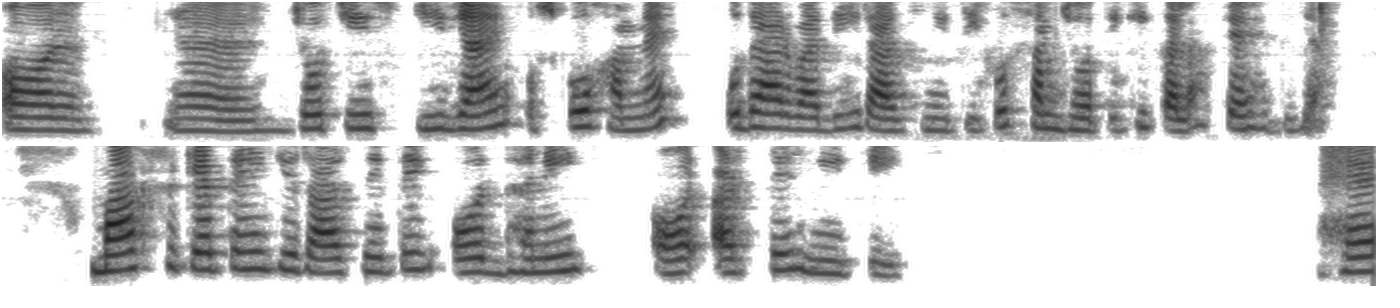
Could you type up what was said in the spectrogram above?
और जो चीज़ की जाए, उसको हमने उदारवादी राजनीति को समझौते की कला कह दिया। मार्क्स कहते हैं कि राजनीतिक और धनी और अर्थ नीति है।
